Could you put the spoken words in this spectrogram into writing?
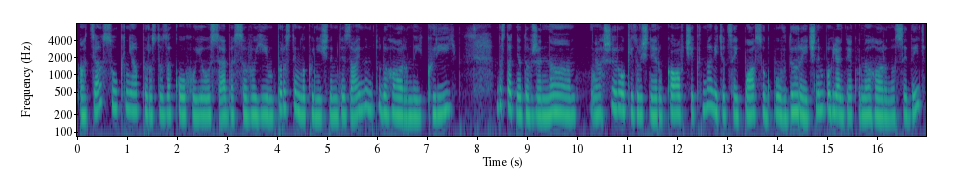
А ця сукня просто закохує у себе своїм простим лаконічним дизайном. Тут гарний крій, достатньо довжина, широкий зручний рукавчик. Навіть оцей пасок був доречним. Погляньте, як вона гарно сидить.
